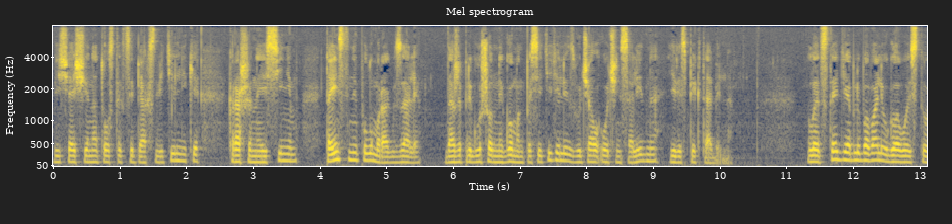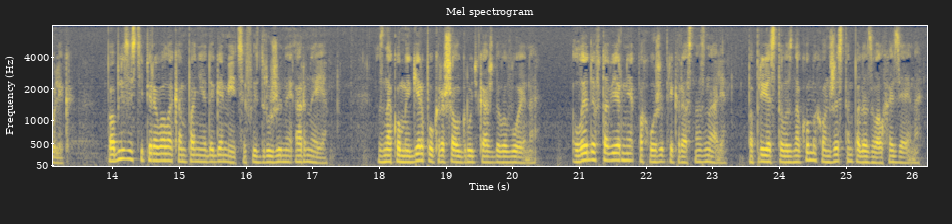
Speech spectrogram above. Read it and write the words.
висящие на толстых цепях светильники, крашенные синим, таинственный полумрак в зале. Даже приглушенный гомон посетителей звучал очень солидно и респектабельно. Лэдстеди облюбовали угловой столик. Поблизости пировала компания догомейцев из дружины Арнея. Знакомый герб украшал грудь каждого воина. Леды в таверне, похоже, прекрасно знали. Поприветствовав знакомых, он жестом подозвал хозяина –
